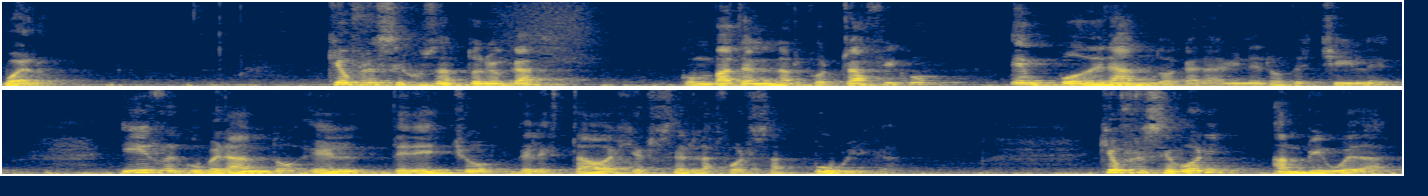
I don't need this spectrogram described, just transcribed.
Bueno, ¿qué ofrece José Antonio Caz? Combate al narcotráfico, empoderando a carabineros de Chile y recuperando el derecho del Estado a ejercer la fuerza pública. ¿Qué ofrece Boric? Ambigüedad,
